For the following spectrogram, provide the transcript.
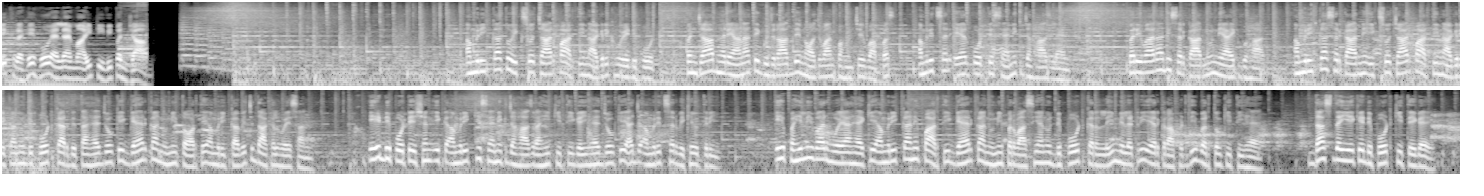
ਵੇਖ ਰਹੇ ਹੋ ਐਲਐਮਆਈ ਟੀਵੀ ਪੰਜਾਬ। ਅਮਰੀਕਾ ਤੋਂ 104 ਭਾਰਤੀ ਨਾਗਰਿਕ ਹੋਏ ਡਿਪੋਰਟ, ਪੰਜਾਬ, ਹਰਿਆਣਾ ਤੇ ਗੁਜਰਾਤ ਦੇ ਨੌਜਵਾਨ ਪਹੁੰਚੇ ਵਾਪਸ, ਅੰਮ੍ਰਿਤਸਰ 에ਅਰਪੋਰਟ ਤੇ ਸੈਨਿਕ ਜਹਾਜ਼ ਲੈਂਡ ਪਰਿਵਾਰਾਂ ਦੀ ਸਰਕਾਰ ਨੂੰ ਨਿਆਇਕ ਗੁਹਾਰ। ਅਮਰੀਕਾ ਸਰਕਾਰ ਨੇ 104 ਭਾਰਤੀ ਨਾਗਰਿਕਾਂ ਨੂੰ ਡਿਪੋਰਟ ਕਰ ਦਿੱਤਾ ਹੈ ਜੋ ਕਿ ਗੈਰ ਕਾਨੂੰਨੀ ਤੌਰ ਤੇ ਅਮਰੀਕਾ ਵਿੱਚ ਦਾਖਲ ਹੋਏ ਸਨ। ਇਹ ਡਿਪੋਰਟੇਸ਼ਨ ਇੱਕ ਅਮਰੀਕੀ ਸੈਨਿਕ ਜਹਾਜ਼ ਰਾਹੀਂ ਕੀਤੀ ਗਈ ਹੈ ਜੋ ਕਿ ਅੱਜ ਅੰਮ੍ਰਿਤਸਰ ਵਿਖੇ ਉਤਰੀ। ਇਹ ਪਹਿਲੀ ਵਾਰ ਹੋਇਆ ਹੈ ਕਿ ਅਮਰੀਕਾ ਨੇ ਭਾਰਤੀ ਗੈਰ ਕਾਨੂੰਨੀ ਪ੍ਰਵਾਸੀਆਂ ਨੂੰ ਡਿਪੋਰਟ ਕਰਨ ਲਈ ਮਿਲਟਰੀ 에ਅਰਕ੍ਰਾਫਟ ਦੀ ਵਰਤੋਂ ਕੀਤੀ ਹੈ। ਦੱਸ ਦਈਏ ਕਿ ਡਿਪੋਰਟ ਕੀਤੇ ਗਏ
